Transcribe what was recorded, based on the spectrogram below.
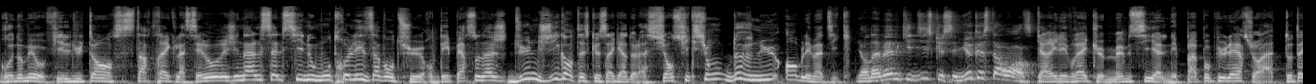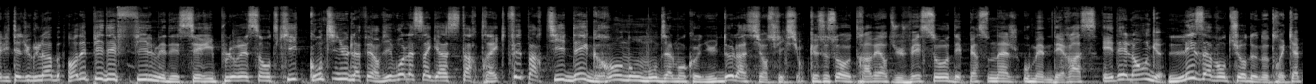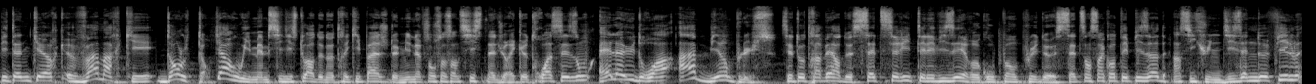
Renommée au fil du temps Star Trek la série originale, celle-ci nous montre les aventures des personnages d'une gigantesque saga de la science-fiction devenue emblématique. Il y en a même qui disent que c'est mieux que Star Wars. Car il est vrai que même si elle n'est pas populaire sur la totalité du globe, en dépit des films et des séries plus récentes qui continue de la faire vivre, la saga Star Trek fait partie des grands noms mondialement connus de la science-fiction. Que ce soit au travers du vaisseau, des personnages ou même des races et des langues, les aventures de notre capitaine Kirk va marquer dans le temps. Car oui, même si l'histoire de notre équipage de 1966 n'a duré que 3 saisons, elle a eu droit à bien plus. C'est au travers de 7 séries télévisées regroupant plus de 750 épisodes, ainsi qu'une dizaine de films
